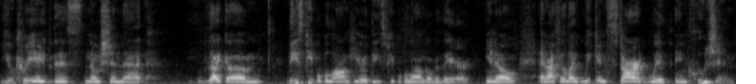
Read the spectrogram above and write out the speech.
you create this notion that like um these people belong here, these people belong over there, you know? And I feel like we can start with inclusion.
